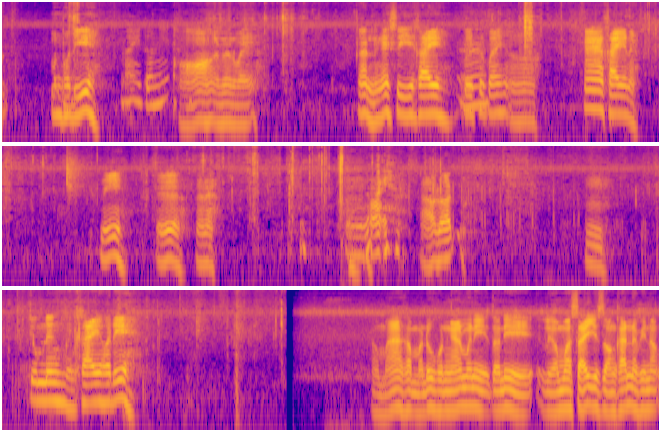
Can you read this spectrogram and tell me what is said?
ถมันพอดีน้อยตัวนี้ อ๋ออันนั้นไว้ นั่นไงสี่ใครเปิดขึ้นไปอ๋อห้าใครน่ะ นี่ เออ นั่นน่ะอันนี้น้อย เอารถอืม จุ่มหนึ่งเหมือนใครพอดี เอามาครับมาดูผลงานมื่อนี้ตอนนี้เหลือมาไซค์อยู่สองคันนะพี่น้อง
